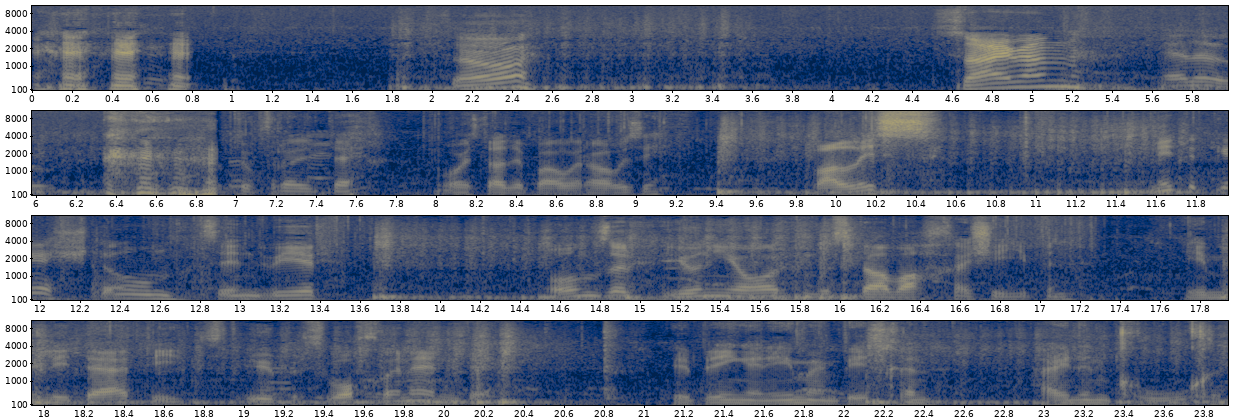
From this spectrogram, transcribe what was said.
so. Simon. Hello. Du Freunde, wo ist da der Bauerhausi? Wallis. Niedergestern sind wir. Unser Junior muss da Wache schieben im Militärdienst übers Wochenende. Wir bringen ihm ein bisschen einen Kuchen.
